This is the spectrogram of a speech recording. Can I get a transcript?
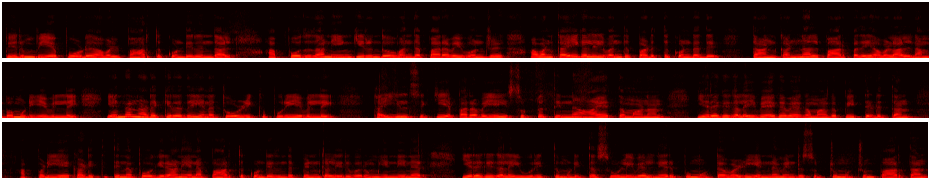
பெரும் வியப்போடு அவள் பார்த்து கொண்டிருந்தாள். அப்போதுதான் எங்கிருந்தோ வந்த பறவை ஒன்று அவன் கைகளில் வந்து படுத்து கொண்டது. தான் கண்ணால் பார்ப்பதை அவளால் நம்ப முடியவில்லை. என்ன நடக்கிறது என தோழிக்கு புரியவில்லை. கையில் சிக்கிய பறவையை சுட்டு தின்ன ஆயத்தமானான். இறகுகளை வேக வேகமாக பீத்தெடுத்தான். அப்படியே கடித்து தின்னப் போகிறான் என பார்த்து கொண்டிருந்த பெண்கள் இருவரும் எண்ணினர். இறகுகளை உரித்து முடித்த சூழிவேல் நெருப்பு மூட்ட வழி என்னவென்று சுற்றுமுற்றும் பார்த்தான்.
